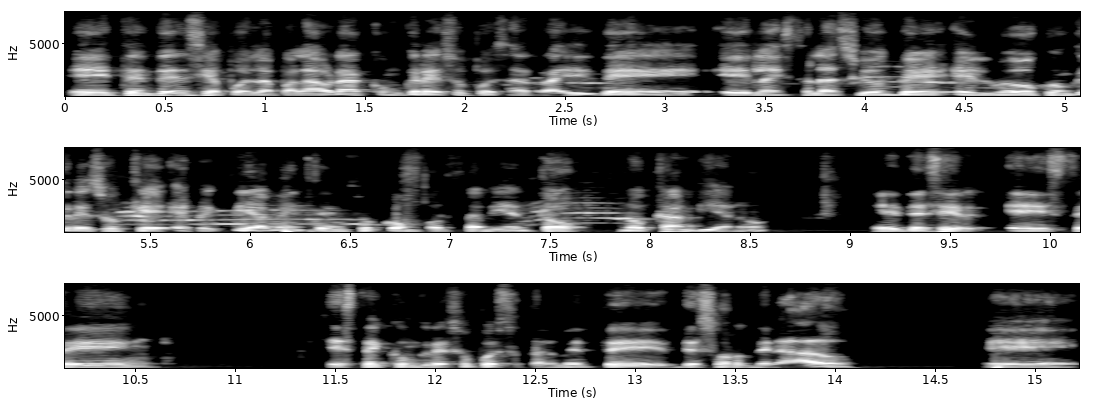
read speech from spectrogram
eh, tendencia, pues la palabra Congreso, pues a raíz de eh, la instalación del nuevo Congreso que efectivamente en su comportamiento no cambia, ¿no? Es decir, este, este Congreso pues totalmente desordenado, eh,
